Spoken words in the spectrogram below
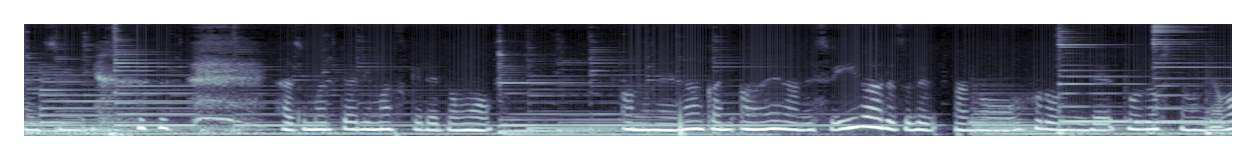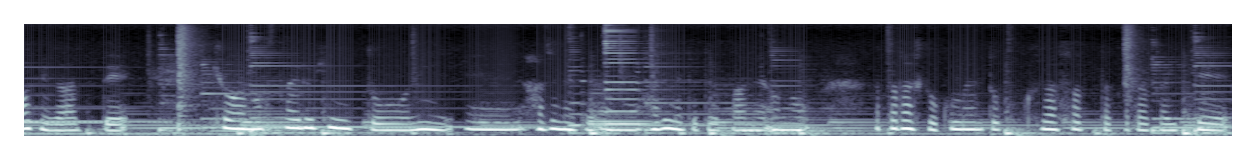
配信 始まっておりますけれどもあのねなんかあれなんです e ガールズであのフォロミーで登場したのには訳があって今日あのスタイルヒントに、えー、初めてあの初めてというかねあの新しくコメントくださった方がいて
